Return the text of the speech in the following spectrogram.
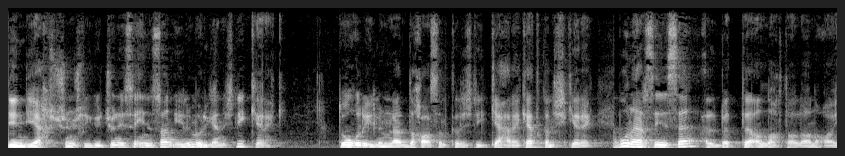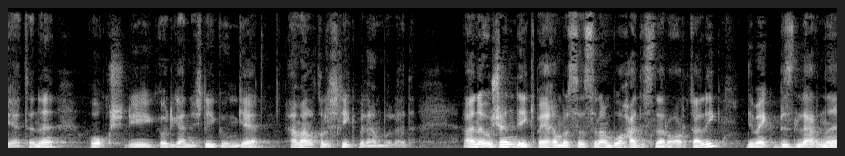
Dinni yaxshi tushunishlik uchun esa inson ilm o'rganishlik kerak. To'g'ri ilmlarni hosil qilishlikka harakat qilish kerak. Bu narsa esa albatta alloh taoloni oyatini o'qishlik o'rganishlik unga amal qilishlik bilan bo'ladi. Ana o'shandek payg'ambar sallallohu alayhi vasallam bu hadislar orqali demak bizlarni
